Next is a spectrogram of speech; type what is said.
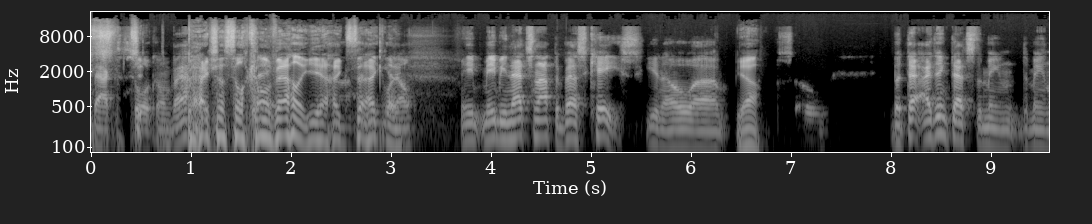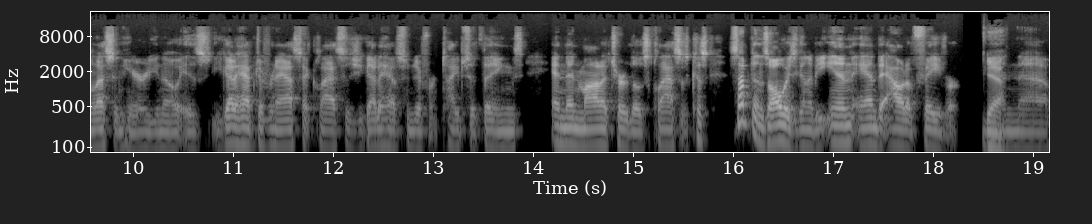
back to Silicon Valley. Back to Silicon right. Valley. Yeah, exactly. Uh, you know, maybe, that's not the best case, you know. Uh, yeah. So, but that, I think that's the main the main lesson here. You know, is you got to have different asset classes. You got to have some different types of things, and then monitor those classes because something's always going to be in and out of favor. Yeah. And uh,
